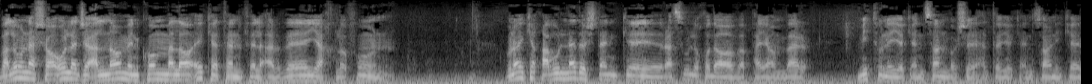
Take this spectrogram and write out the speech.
ولو نشاء لجعلنا منکم ملائکتا فی الارض یخلفون. اونایی که قبول نداشتن که رسول خدا و پیامبر می‌تونه یک انسان باشه حتی یک انسانی که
